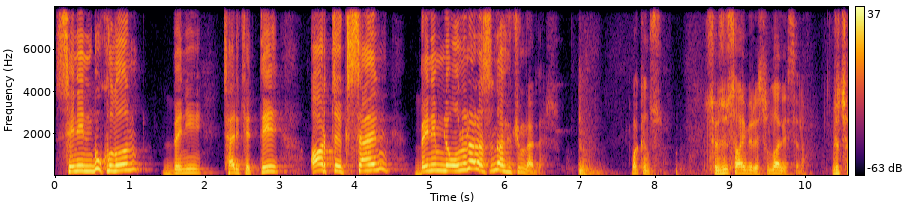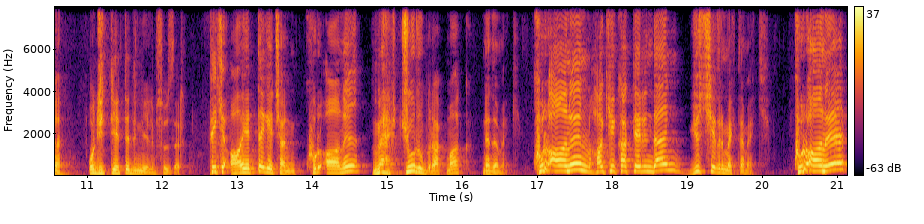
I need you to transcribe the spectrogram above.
senin bu kulun beni terk etti. Artık sen benimle onun arasında hüküm ver der. Bakın sözü sahibi Resulullah Aleyhisselam. Lütfen o ciddiyette dinleyelim sözleri. Peki ayette geçen Kur'an'ı mehcur bırakmak ne demek? Kur'an'ın hakikatlerinden yüz çevirmek demek. Kur'an'ı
